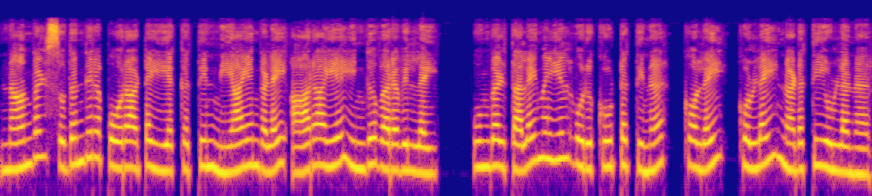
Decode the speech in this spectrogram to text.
நாங்கள் சுதந்திர போராட்ட இயக்கத்தின் நியாயங்களை ஆராய இங்கு வரவில்லை. உங்கள் தலைமையில் ஒரு கூட்டத்தினர் கொலை கொள்ளை நடத்தியுள்ளனர்.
